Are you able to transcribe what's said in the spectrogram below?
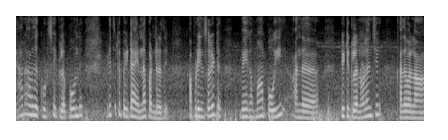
யாராவது குடிசைக்குள்ளே போந்து எடுத்துகிட்டு போயிட்டா என்ன பண்ணுறது அப்படின்னு சொல்லிட்டு வேகமாக போய் அந்த வீட்டுக்குள்ளே நுழைஞ்சு கதவெல்லாம்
